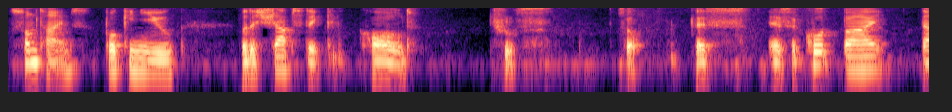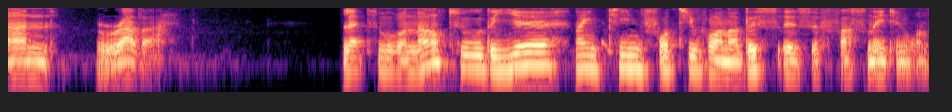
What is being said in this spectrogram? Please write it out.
sometimes poking you with a sharp stick called truth. So this is a quote by Dan Rather. Let's move on now to the year 1941. Now this is a fascinating one.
